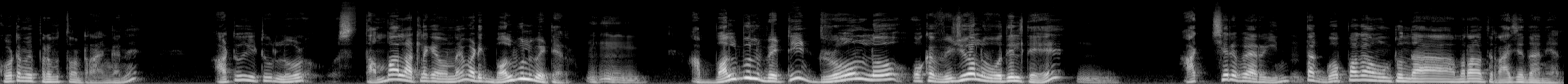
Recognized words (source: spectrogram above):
కూటమి ప్రభుత్వం రాగానే అటు ఇటు లో స్తంభాలు అట్లాగే ఉన్నాయి. వాటికి బల్బులు పెట్టారు. ఆ బల్బులు పెట్టి డ్రోన్లో ఒక విజువల్ వదిలితే ఆశ్చర్యపోయారు. ఇంత గొప్పగా ఉంటుందా అమరావతి రాజధాని అని.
